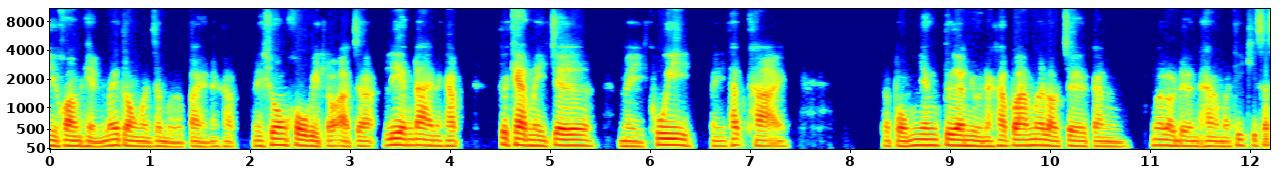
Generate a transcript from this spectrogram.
มีความเห็นไม่ตรงกันเสมอไปนะครับ ในช่วงโควิด เราอาจจะเลี่ยงได้นะครับ ก็แค่ไม่เจอ ไม่คุย ไม่ทักทาย แต่ผมยังเตือนอยู่นะครับว่าเมื่อเราเจอกันเมื่อเราเดินทางมาที่คิส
